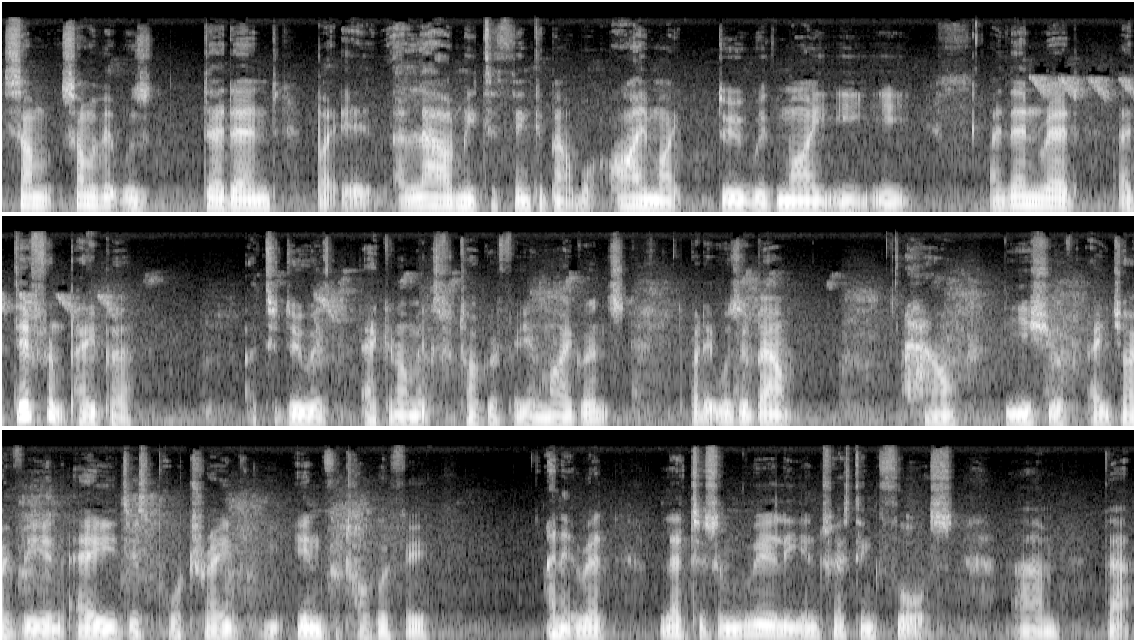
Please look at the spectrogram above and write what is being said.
some some of it was dead end, but it allowed me to think about what I might do with my EE. I then read a different paper to do with economics, photography, and migrants, but it was about how the issue of HIV and AIDS is portrayed in photography, and it read led to some really interesting thoughts um, that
